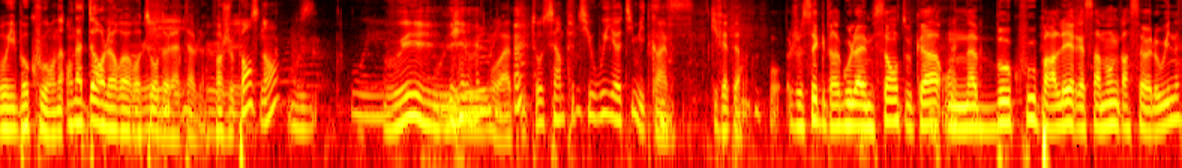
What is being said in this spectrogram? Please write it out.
Oui, beaucoup. On, a- on adore l'horreur autour de la Oui, table. Enfin, je oui. pense, non? Vous- Oui. Ouais, plutôt. C'est un petit oui euh, timide quand même, qui fait peur. Bon, je sais que Dragula aime ça en tout cas, on en a beaucoup parlé récemment grâce à Halloween.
